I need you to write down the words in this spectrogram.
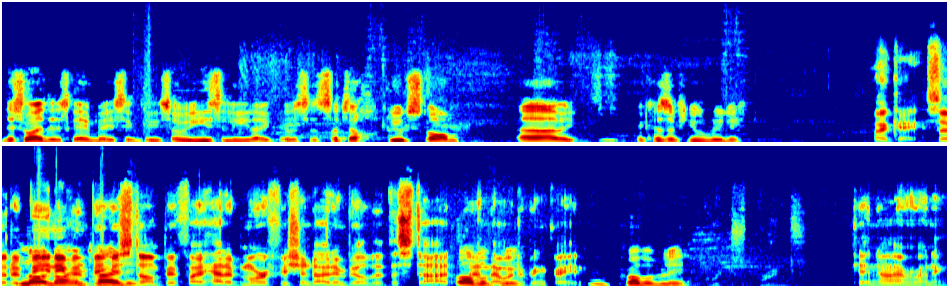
destroyed this game basically so easily. Like was such a huge storm uh, because of you really. Okay, so it'd No, be an not even entirely. bigger stomp if I had a more efficient item build at the start, and Probably. that would have been great. Probably. Okay, now I'm running.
